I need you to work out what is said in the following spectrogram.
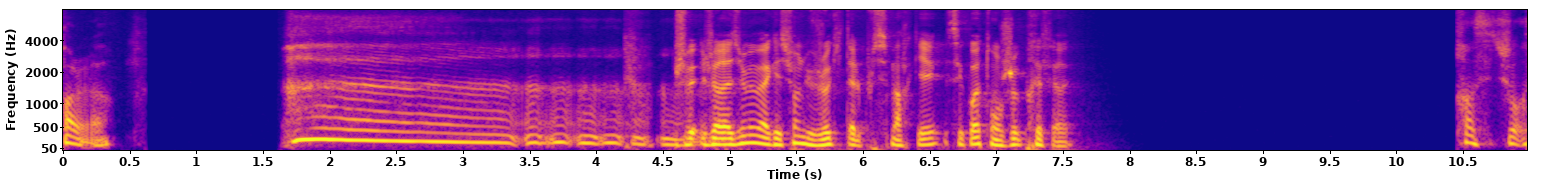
Oh là là. Je vais, résumer ma question du jeu qui t'a le plus marqué. C'est quoi ton jeu préféré? Oh, c'est toujours,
